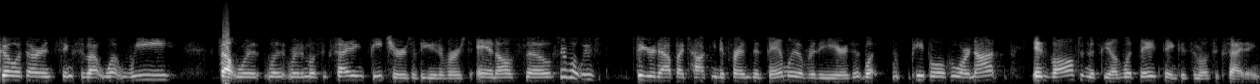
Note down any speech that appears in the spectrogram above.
go with our instincts about what we felt were were the most exciting features of the universe, and also sort of what we've figured out by talking to friends and family over the years, what people who are not involved in the field, what they think is the most exciting.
